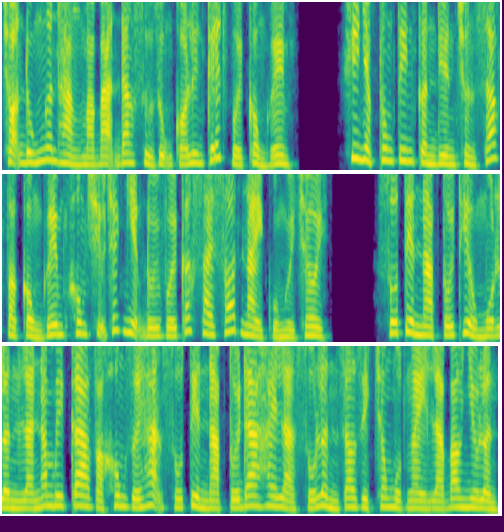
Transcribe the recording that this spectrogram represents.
chọn đúng ngân hàng mà bạn đang sử dụng có liên kết với cổng game. Khi nhập thông tin cần điền chuẩn xác và cổng game không chịu trách nhiệm đối với các sai sót này của người chơi. Số tiền nạp tối thiểu một lần là 50k và không giới hạn số tiền nạp tối đa hay là số lần giao dịch trong một ngày là bao nhiêu lần.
